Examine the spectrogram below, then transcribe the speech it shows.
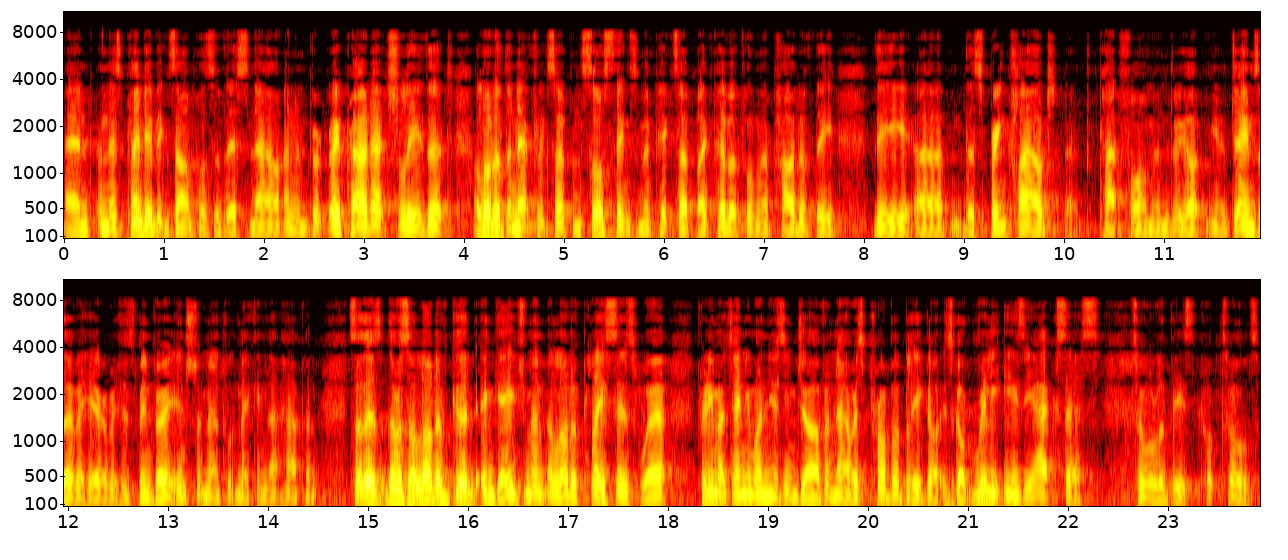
And, there's plenty of examples of this now, and I'm very proud actually that a lot of the Netflix open source things have been picked up by Pivotal and are part of the the uh, the Spring Cloud platform, and we got you know, James over here, who's been very instrumental in making that happen. So there was a lot of good engagement, a lot of places where pretty much anyone using Java now has probably got has got really easy access to all of these tools.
